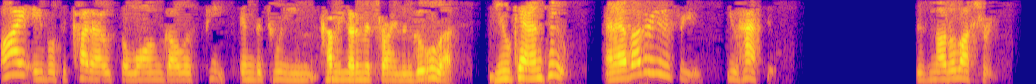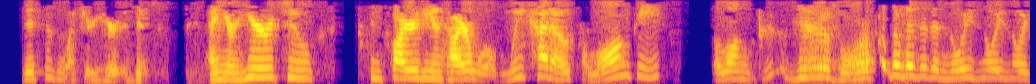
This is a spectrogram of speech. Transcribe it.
I able to cut out the long gullus piece in between coming out of Mitzrayim and Geula, you can too. And I have other news for you. You have to. This is not a luxury. This is what you're here to do. And you're here to inspire the entire world. We cut out a long piece, a long noise, noise, noise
